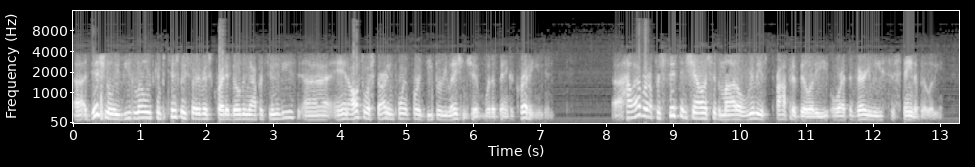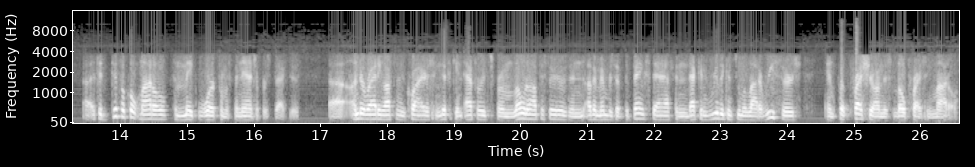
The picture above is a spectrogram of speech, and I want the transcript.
Uh, additionally, these loans can potentially serve as credit building opportunities uh, and also a starting point for a deeper relationship with a bank or credit union. Uh, however, a persistent challenge to the model really is profitability or at the very least sustainability. Uh, it's a difficult model to make work from a financial perspective. Uh, underwriting often requires significant efforts from loan officers and other members of the bank staff, and that can really consume a lot of research and put pressure on this low pricing model.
